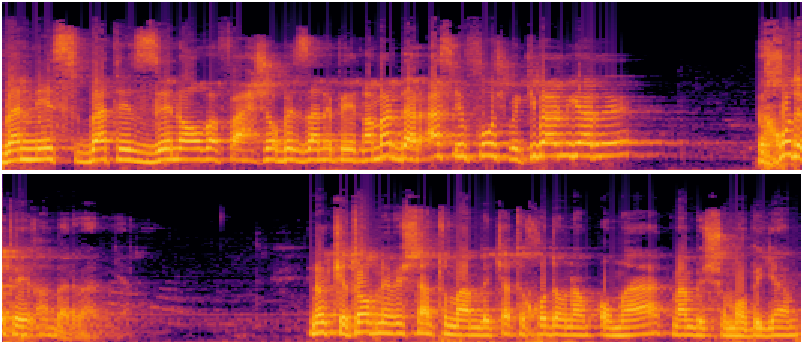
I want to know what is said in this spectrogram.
و نسبت زنا و فحشا به زن پیغمبر در اصل این فوش به کی برمیگرده؟ به خود پیغمبر برمیگرده. اینا کتاب نوشتن تو مملکت خودمونم اومد. من به شما بگم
